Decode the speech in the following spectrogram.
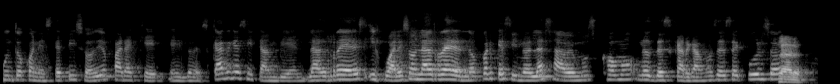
junto con este episodio para que eh, lo descargues y también las redes y cuáles son las redes, ¿no? Porque si no las sabemos cómo nos descargamos ese curso, claro.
